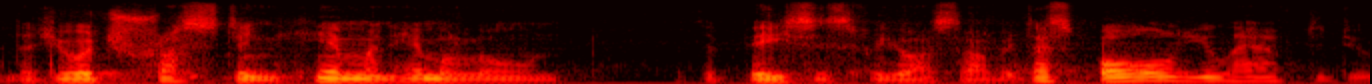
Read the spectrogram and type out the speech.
and that you are trusting Him and Him alone the basis for your salvation. That's all you have to do.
